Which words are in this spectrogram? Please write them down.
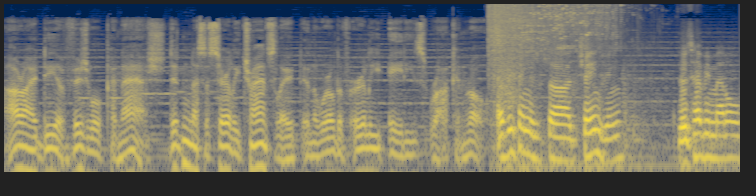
our idea of visual panache didn't necessarily translate in the world of early 80s rock and roll. Everything is uh, changing. There's heavy metal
